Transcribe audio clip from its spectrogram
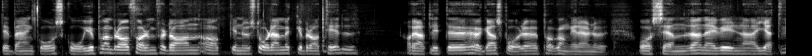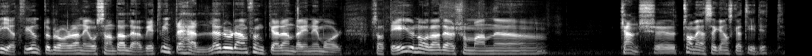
the bank Ås går ju på en bra form för dagen och nu står den mycket bra till. Har jag haft lite höga spår ett par gånger här nu. Och sen den där Virna Jet vet vi ju inte hur bra den är och Sandalär vet vi inte heller hur den funkar ända in i mål. Så att det är ju några där som man eh, kanske tar med sig ganska tidigt.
